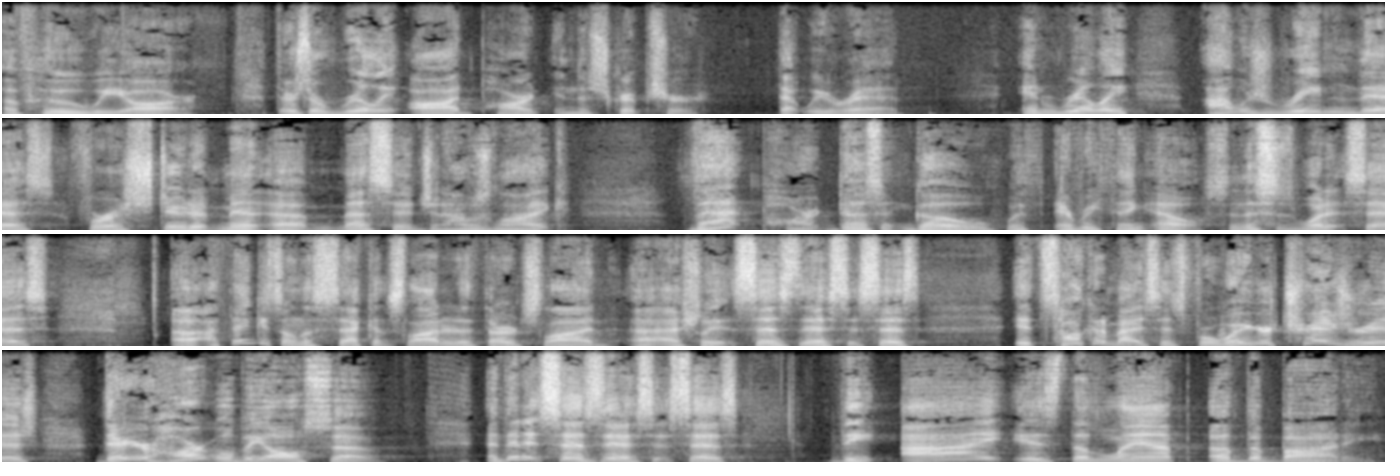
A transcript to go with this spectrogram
of who we are. There's a really odd part in the scripture that we read. And really, I was reading this for a student me- uh, message, and I was like, that part doesn't go with everything else. And this is what it says. Uh, I think it's on the second slide or the third slide, uh, actually. It says this it says, it's talking about, it says, for where your treasure is, there your heart will be also. And then it says this it says, the eye is the lamp of the body.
